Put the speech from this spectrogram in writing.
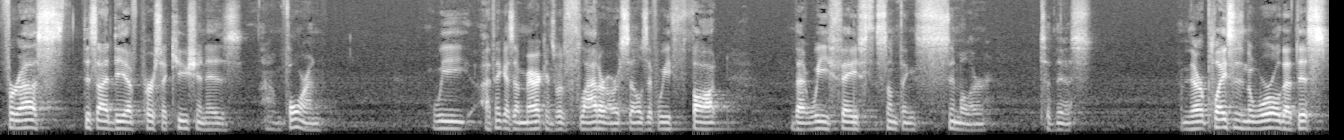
For us, this idea of persecution is um, foreign we, I think, as Americans, would flatter ourselves if we thought that we faced something similar to this. I mean, there are places in the world that this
